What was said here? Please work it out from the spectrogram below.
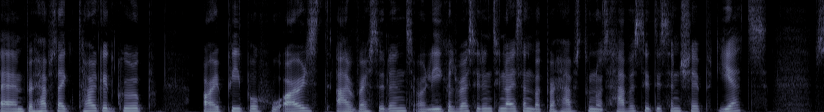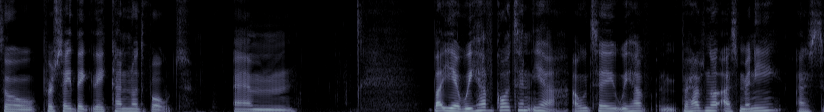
um, perhaps like target group are people who are are residents or legal residents in Iceland, but perhaps do not have a citizenship yet. So per se, they, they cannot vote. Um, but yeah, we have gotten. Yeah, I would say we have perhaps not as many as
